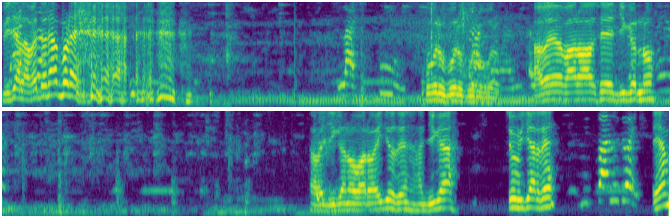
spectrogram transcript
વિશાલ હવે તો ના પડે. પૂર. પૂરું પૂરું પૂરું હવે વારો આવશે જીગરનો. હવે જીગાનો વારો આવી ગયો છે. જીગા શું વિચાર છે? એમ?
